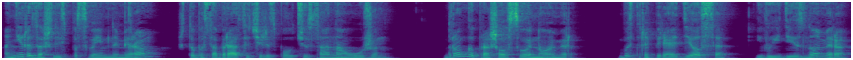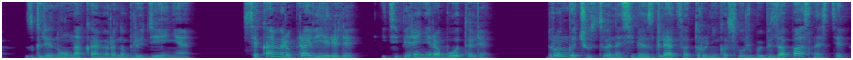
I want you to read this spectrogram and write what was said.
Они разошлись по своим номерам, чтобы собраться через полчаса на ужин. Дронго прошел свой номер, быстро переоделся и, выйдя из номера, взглянул на камеру наблюдения. Все камеры проверили, и теперь они работали. Дронго, чувствуя на себе взгляд сотрудника службы безопасности,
